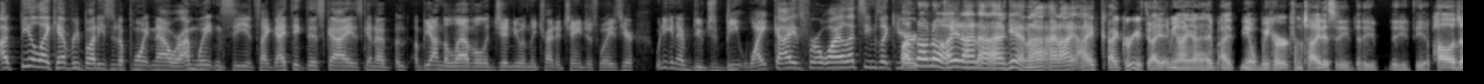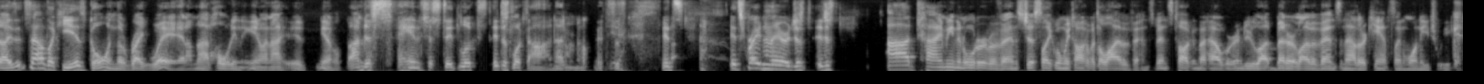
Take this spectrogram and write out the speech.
I feel like everybody's at a point now where I'm waiting to see. It's like I think this guy is gonna uh, be on the level and genuinely try to change his ways here. What are you gonna do? Just beat white guys for a while? That seems like you're. Oh, no, no. I, I, again, I, and I, I, agree with you. I, I mean, I, I, you know, we heard from Titus that he, that he, that he, he, apologized. It sounds like he is going the right way, and I'm not holding, you know, and I, it, you know, I'm just saying, it's just it looks, it just looks odd. I don't know. It's just, it's, it's right in there. Just, it just odd timing and order of events, just like when we talk about the live events. Vince talking about how we're going to do a lot better live events and how they're canceling one each week.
